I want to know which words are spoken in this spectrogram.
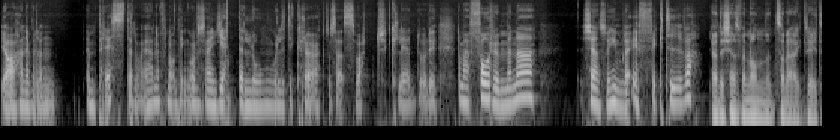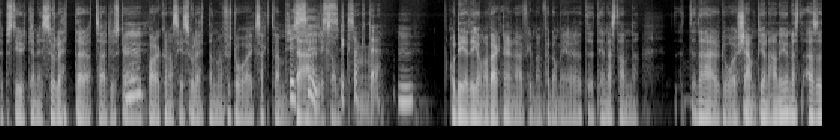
ja han är väl en, en präst eller vad är han för någonting och så är han jättelång och lite krökt och så här svartklädd och det, de här formerna känns så himla effektiva. Ja, det känns väl någon sån där grej, typ styrkan i soletter, att så här, du ska Mm. bara kunna se soletten men förstå exakt vem Precis, det är. Liksom. exakt det. Mm. Och det, det gör man verkligen i den här filmen, för de är, det, det är nästan, den här då Champion, han är ju nästan, alltså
